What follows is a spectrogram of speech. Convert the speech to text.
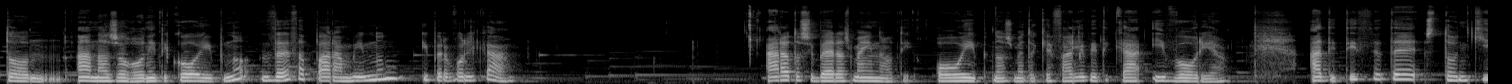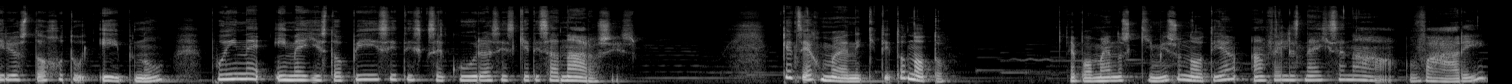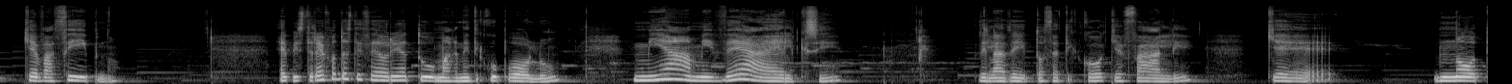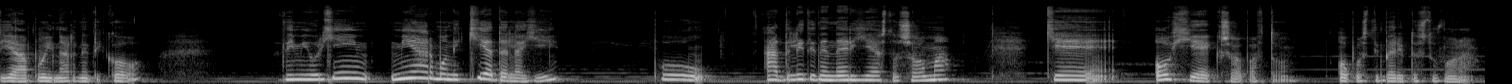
τον αναζωογονητικό ύπνο δεν θα παραμείνουν υπερβολικά. Άρα το συμπέρασμα είναι ότι ο ύπνος με το κεφάλι δυτικά ή βόρεια αντιτίθεται στον κύριο στόχο του ύπνου που είναι η μεγιστοποίηση της ξεκούρασης και της ανάρρωσης. Και έτσι έχουμε νικητή το νότο. Επομένως κοιμήσου νότια αν θέλεις να έχεις ένα βάρη και βαθύ ύπνο. Επιστρέφοντας στη θεωρία του μαγνητικού πόλου, μία αμοιβαία έλξη, δηλαδή το θετικό κεφάλι και νότια που είναι αρνητικό, δημιουργεί μία αρμονική ανταλλαγή που αντλεί την ενέργεια στο σώμα και όχι έξω από αυτό, όπως στην περίπτωση του Βορρά.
